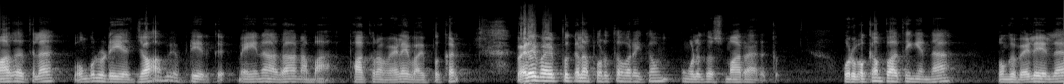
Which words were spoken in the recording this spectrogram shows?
மாதத்தில் உங்களுடைய ஜாப் எப்படி இருக்குது மெயினாக தான் நம்ம பார்க்குறோம் வேலை வாய்ப்புகள் வேலை வாய்ப்புகளை பொறுத்த வரைக்கும் உங்களுக்கு சுமாராக இருக்குது ஒரு பக்கம் பார்த்தீங்கன்னா உங்கள் வேலையில்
